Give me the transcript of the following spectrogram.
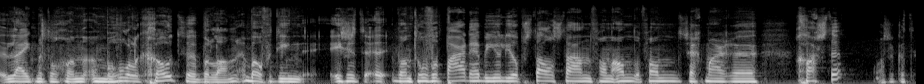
lijkt me toch een, een behoorlijk groot belang. En bovendien is het... want hoeveel paarden hebben jullie op stal staan van, van zeg maar, gasten? Als ik het...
